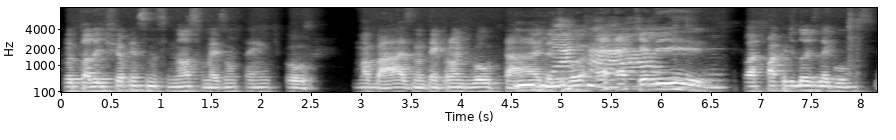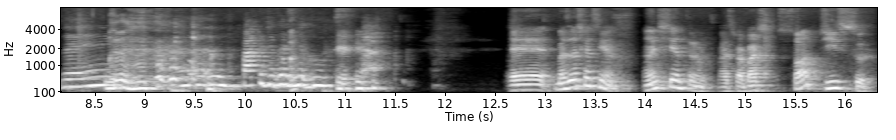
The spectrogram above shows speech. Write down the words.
por outro lado a gente fica pensando assim, nossa, mas não tem, tipo, uma base, não tem pra onde voltar. Então, Minha tipo, é, é aquele, aquela faca de dois legumes. É. Faca de dois legumes. É, mas eu acho que assim, antes de entrar mais para baixo, só disso,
